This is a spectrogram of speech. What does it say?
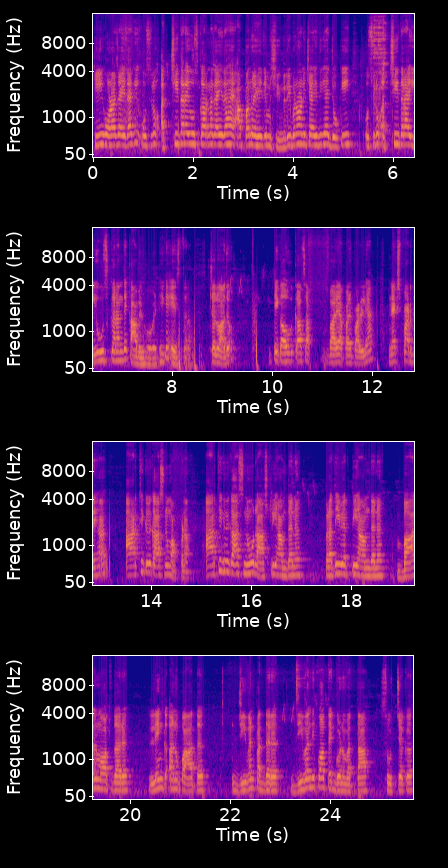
ਕੀ ਹੋਣਾ ਚਾਹੀਦਾ ਕਿ ਉਸ ਨੂੰ ਅੱਛੀ ਤਰ੍ਹਾਂ ਯੂਜ਼ ਕਰਨਾ ਚਾਹੀਦਾ ਹੈ। ਆਪਾਂ ਨੂੰ ਇਹ ਜਿਹੀ ਮਸ਼ੀਨਰੀ ਬਣਾਉਣੀ ਚਾਹੀਦੀ ਹੈ ਜੋ ਕਿ ਉਸ ਨੂੰ ਅੱਛੀ ਤਰ੍ਹਾਂ ਯੂਜ਼ ਕਰਨ ਦੇ ਕਾਬਿਲ ਹੋਵੇ। ਠੀਕ ਹੈ? ਇਸ ਤਰ੍ਹਾਂ। ਚਲੋ ਆ ਜਾਓ। ਟਿਕਾਊ ਵਿਕਾਸ ਆਪ- ਬਾਰੇ ਆਪਾਂ ਨੇ ਪੜ੍ਹ ਲਿਆ। ਨੈਕਸਟ ਪੜ੍ਹਦੇ ਹਾਂ। ਆਰਥਿਕ ਵਿਕਾਸ ਨੂੰ ਮਾਪਣਾ। ਆਰਥਿਕ ਵਿਕਾਸ ਨੂੰ ਰਾਸ਼ਟਰੀ ਆਮਦਨ, ਪ੍ਰਤੀ ਵਿਅਕਤੀ ਆਮਦਨ, ਬਾਲ ਮੌਤ ਦਰ, ਲਿੰਗ ਅਨੁਪਾਤ ਜੀਵਨ ਪੱਧਰ, ਜੀਵਨ ਦੀ ਭੌਤਿਕ ਗੁਣਵੱਤਾ, ਸੂਚਕ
